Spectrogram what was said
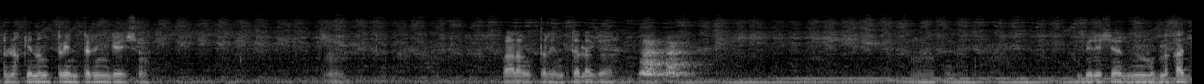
Ang laki ng train train guys, oh. Hmm. Parang train talaga. Hmm. Bilis yan maglakad.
